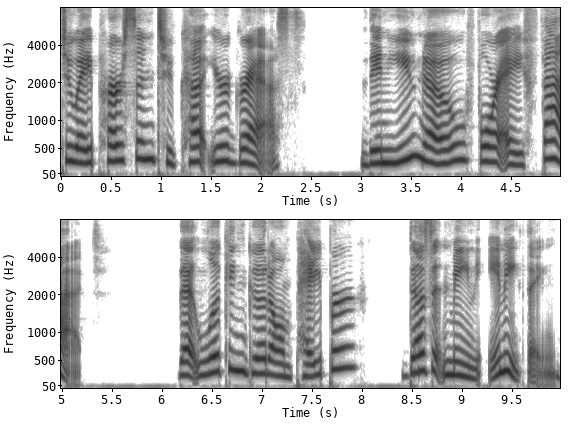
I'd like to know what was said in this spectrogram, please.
to a person to cut your grass, then you know for a fact that looking good on paper doesn't mean anything.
